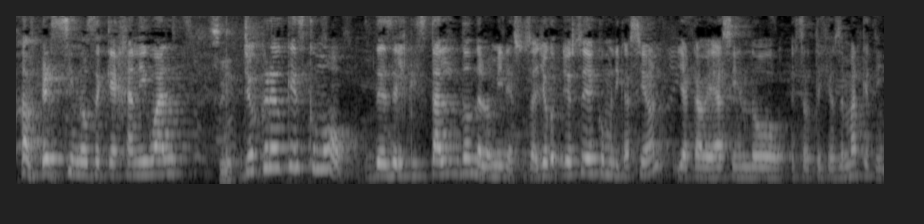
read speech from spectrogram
a ver si no se quejan igual. Sí. Yo creo que es como desde el cristal donde lo mires. O sea, yo, yo estudié comunicación y acabé haciendo estrategias de marketing.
